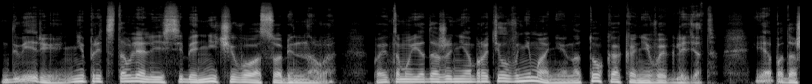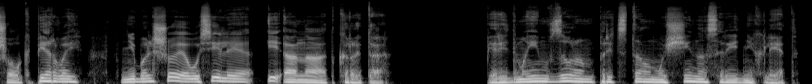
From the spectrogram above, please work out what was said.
Двери не представляли из себя ничего особенного, поэтому я даже не обратил внимания на то, как они выглядят. Я подошел к первой, небольшое усилие, и она открыта. Перед моим взором предстал мужчина средних лет.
